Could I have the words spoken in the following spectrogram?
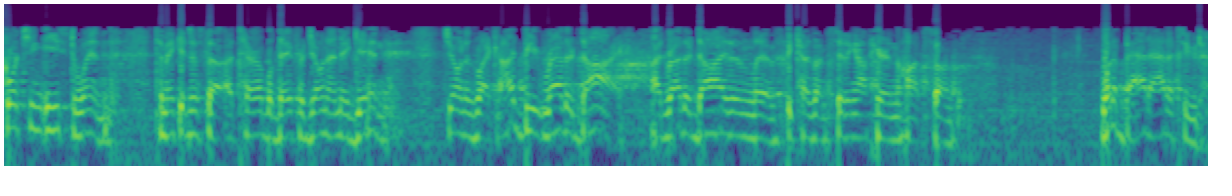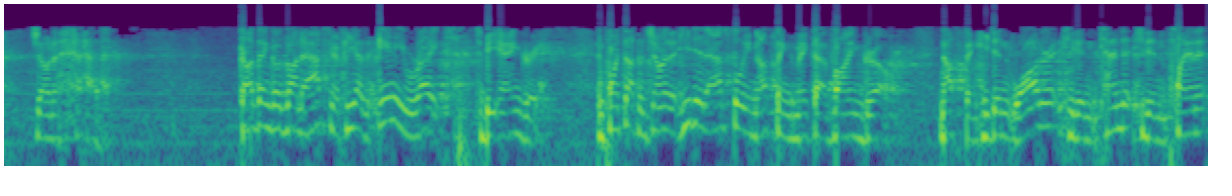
scorching east wind to make it just a, a terrible day for Jonah. And again, Jonah's like, I'd be rather die. I'd rather die than live because I'm sitting out here in the hot sun. What a bad attitude Jonah had. God then goes on to ask him if he has any right to be angry and points out to Jonah that he did absolutely nothing to make that vine grow. Nothing. He didn't water it, he didn't tend it, he didn't plant it.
